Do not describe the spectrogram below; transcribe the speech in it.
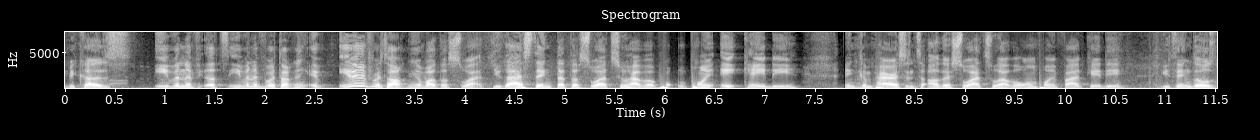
Because even if let's even if we're talking if even if we're talking about the sweats, you guys think that the sweats who have a 0.8 KD in comparison to other sweats who have a 1.5 KD, you think those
